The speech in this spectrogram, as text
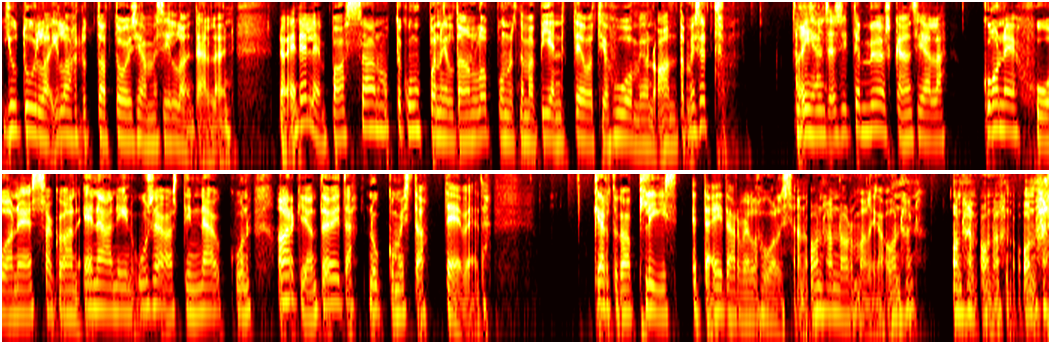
jutuilla ilahduttaa toisiamme silloin tällöin. No edelleen passaan, mutta kumppanilta on loppunut nämä pienet teot ja huomion antamiset. Eihän se sitten myöskään siellä konehuoneessakaan enää niin useasti näy, kun arki on töitä, nukkumista, TVtä. Kertokaa please, että ei tarvitse olla huolissaan. Onhan normaalia, onhan, onhan, onhan, onhan.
